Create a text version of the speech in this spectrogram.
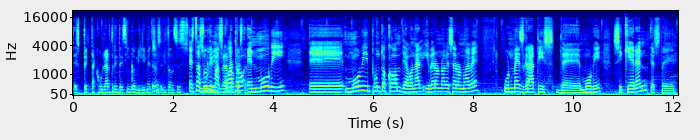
espectacular 35 milímetros, entonces... Estas últimas bien, cuatro propuesta. en Movie, eh, movie.com, diagonal Ibero 909, un mes gratis de Movie. Si quieren, este,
